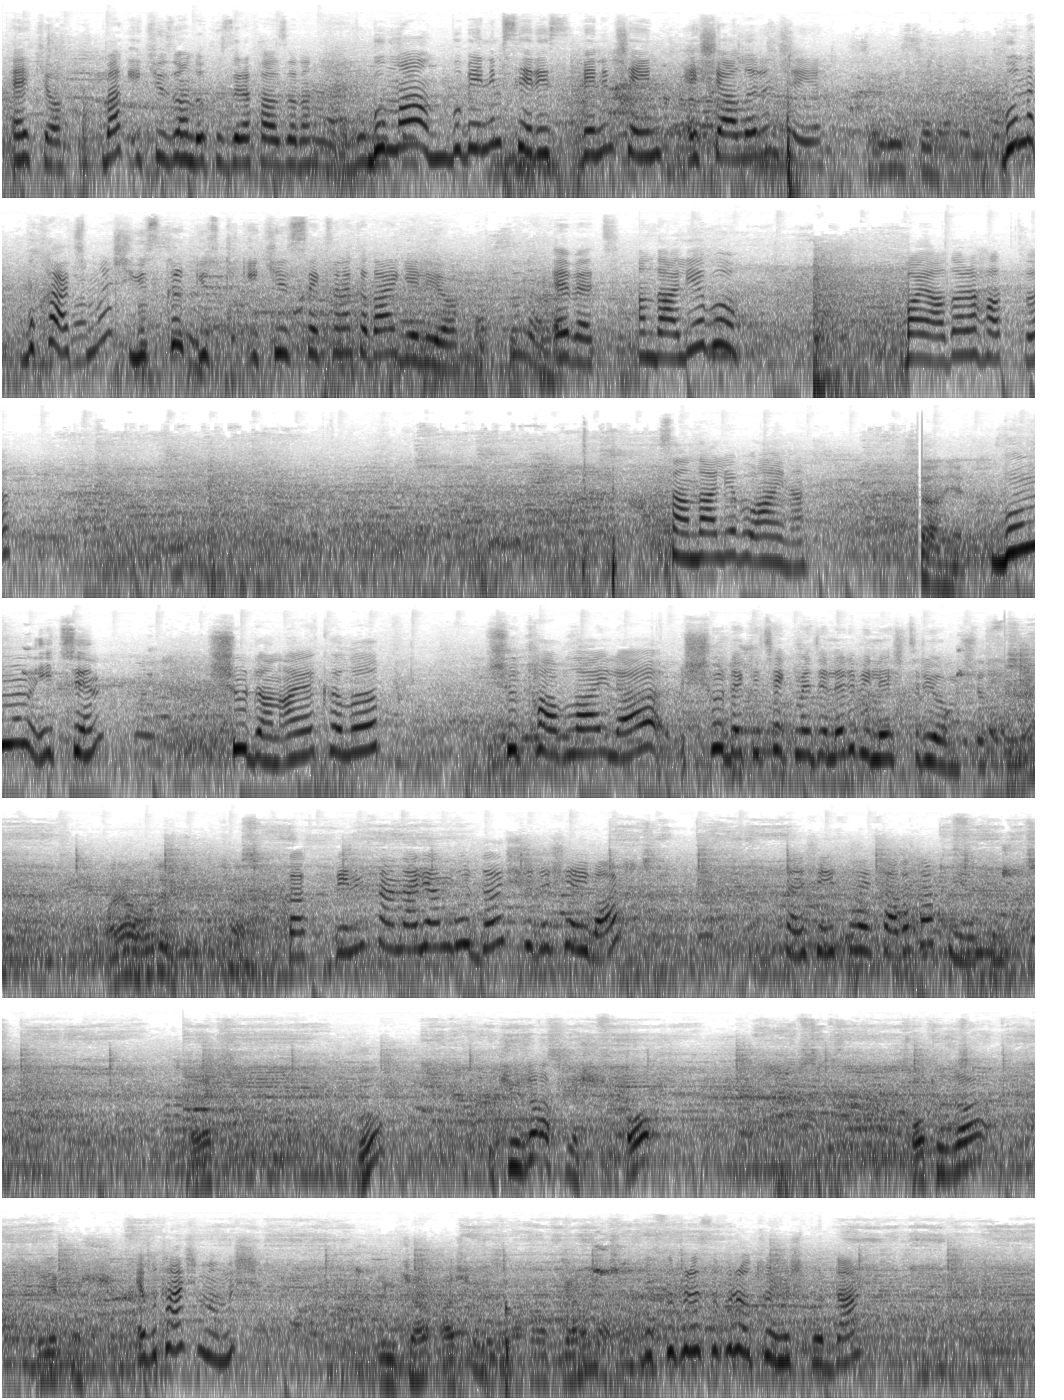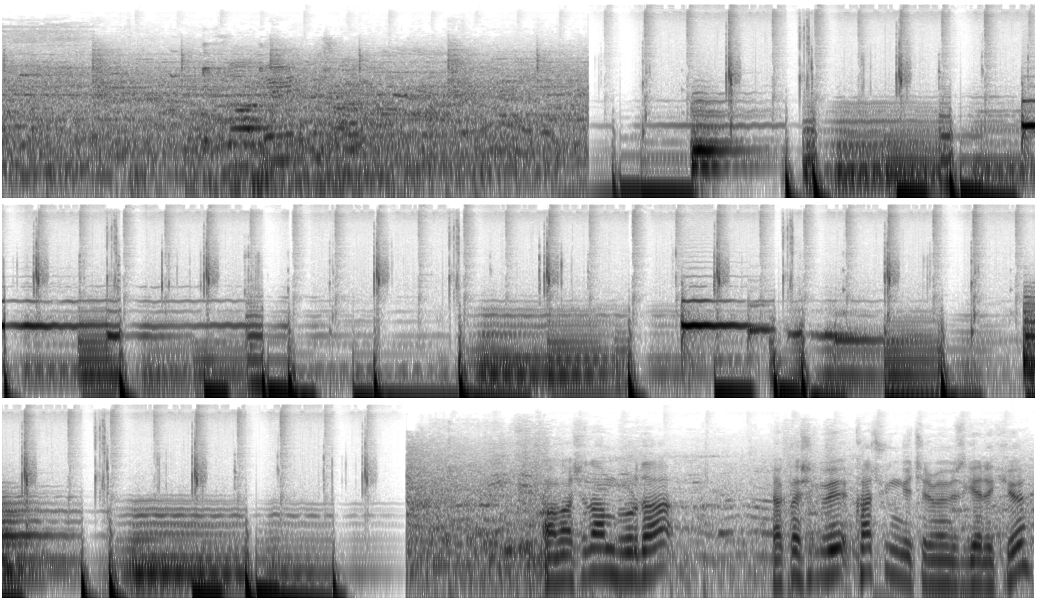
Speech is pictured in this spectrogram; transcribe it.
Ek o. Bak 219 lira fazladan. Bu Malm, bu benim seris, benim şeyin eşyaların şeyi. Serisi. Bu, kaçmış? 140, 140, 280'e kadar geliyor. Evet. Sandalye bu. Bayağı da rahattı. Sandalye bu aynen. Bunun için şuradan ayak alıp şu tavlayla şuradaki çekmeceleri birleştiriyormuşuz. Bayağı burada bir şey. Bak benim sandalyem burada. Şurada şey var. Sen şeyi hesaba katmıyorsun. Evet. Bu 260. O 30'a 70. E bu taşmamış. İmkan aşkım matematik yanı mı? Bu sıfıra sıfır oturmuş burada. 36'ya 70 mi? Anlaşılan burada yaklaşık bir kaç gün geçirmemiz gerekiyor?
